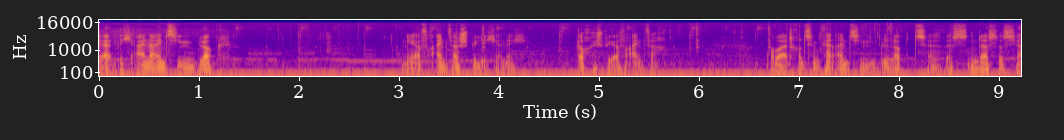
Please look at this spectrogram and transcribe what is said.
Der hat nicht einen einzigen Block. Nee, auf einfach spiele ich ja nicht. Doch, ich spiele auf einfach. Aber er trotzdem keinen einzigen Block zerrissen. Das ist ja...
